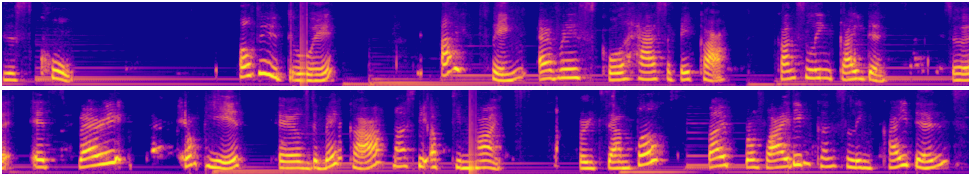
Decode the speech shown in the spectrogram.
the school. How do you do it? I think every school has a BK, uh, counseling guidance. So it's very appropriate if the BK uh, must be optimized. For example, by providing counseling guidance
